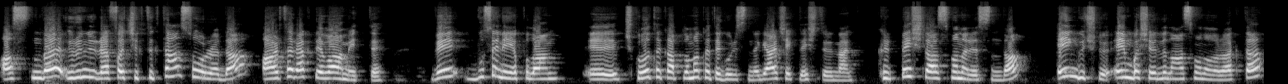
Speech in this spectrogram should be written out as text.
aslında ürün rafa çıktıktan sonra da artarak devam etti. Ve bu sene yapılan e, çikolata kaplama kategorisinde gerçekleştirilen 45 lansman arasında en güçlü, en başarılı lansman olarak da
